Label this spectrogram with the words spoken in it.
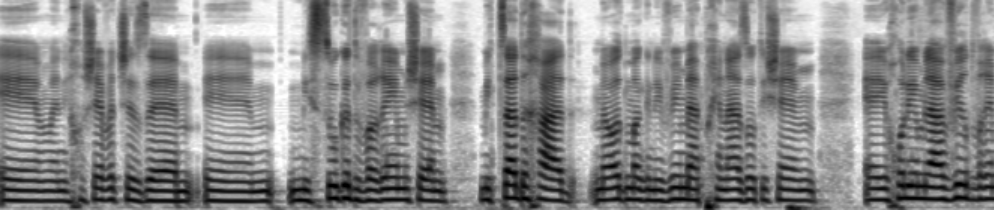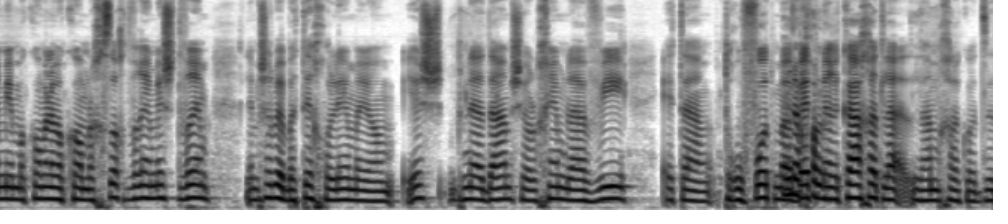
אמ, אני חושבת שזה אמ, מסוג הדברים שהם מצד אחד מאוד מגניבים מהבחינה הזאת שהם יכולים להעביר דברים ממקום למקום, לחסוך דברים. יש דברים, למשל בבתי חולים היום, יש בני אדם שהולכים להביא את התרופות מהבית נכון. מרקחת למחלקות. זה,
